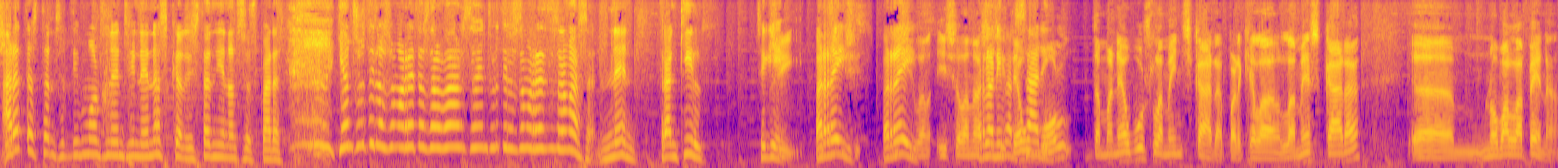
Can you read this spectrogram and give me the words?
sí. Ara t'estan sentint molts nens i nenes que li estan dient als seus pares ja han sortit les samarretes del Barça, ja han sortit les samarretes del Barça. Nens, tranquils. Sigui, per Reis, i per Reis, I si la, i si la necessiteu molt, demaneu-vos la menys cara, perquè la, la més cara eh, no val la pena,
